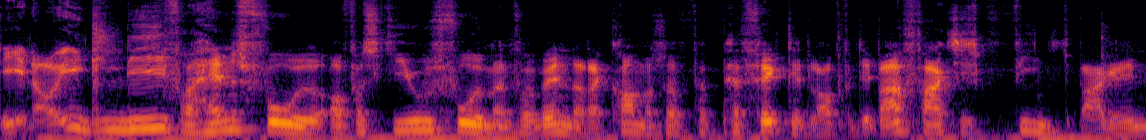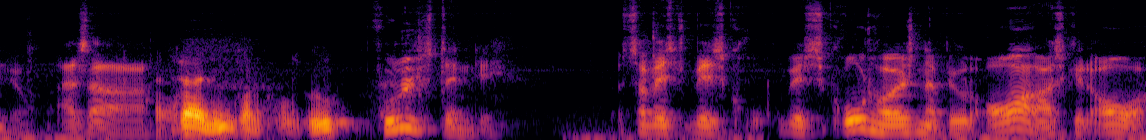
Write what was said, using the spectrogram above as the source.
det er nok ikke lige fra hans fod og fra Skives fod, man forventer, der kommer så perfekt et loft. Det er bare faktisk fint sparket ind jo. Altså Så er ligesom han fuldstændig. Så hvis, hvis, hvis Grothøjsen er blevet overrasket over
